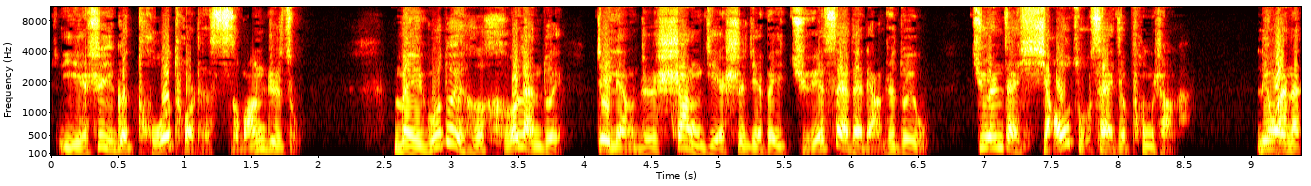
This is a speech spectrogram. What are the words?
也是一个妥妥的死亡之组。美国队和荷兰队这两支上届世界杯决赛的两支队伍，居然在小组赛就碰上了。另外呢，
